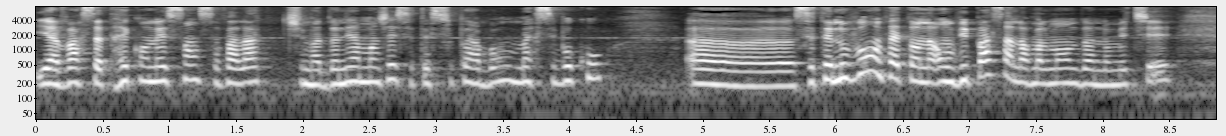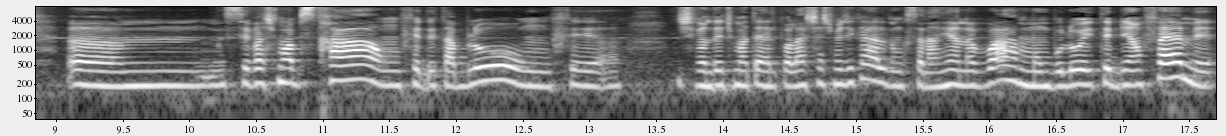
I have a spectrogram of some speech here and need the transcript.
et avoir cette reconnaissance, voilà, tu m'as donné à manger, c'était super bon, merci beaucoup. Euh, c'était nouveau en fait, on on vit pas ça normalement dans nos métiers. Euh, c'est vachement abstrait, on fait des tableaux, on fait. Euh, je vendais du matériel pour la recherche médicale, donc ça n'a rien à voir. Mon boulot était bien fait, mais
